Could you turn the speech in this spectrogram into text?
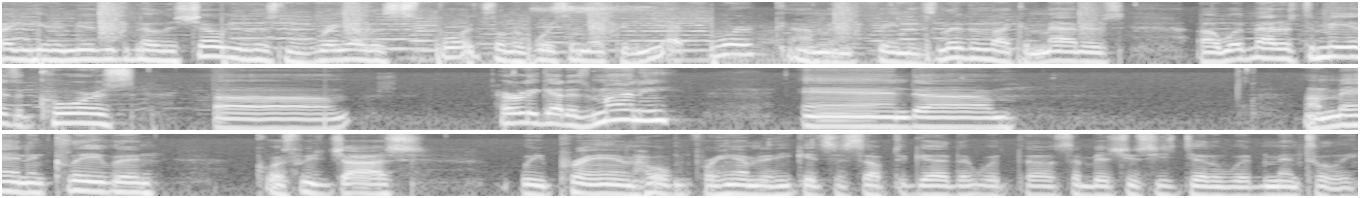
Right, you hear the music, you know the show. You listen to Ray Ellis Sports on the Voice America Network. I'm in Phoenix, living like it matters. Uh, what matters to me is, of course, Um, Gurley got his money, and um, my man in Cleveland, of course, we Josh, we praying, hoping for him that he gets himself together with uh, some issues he's dealing with mentally.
